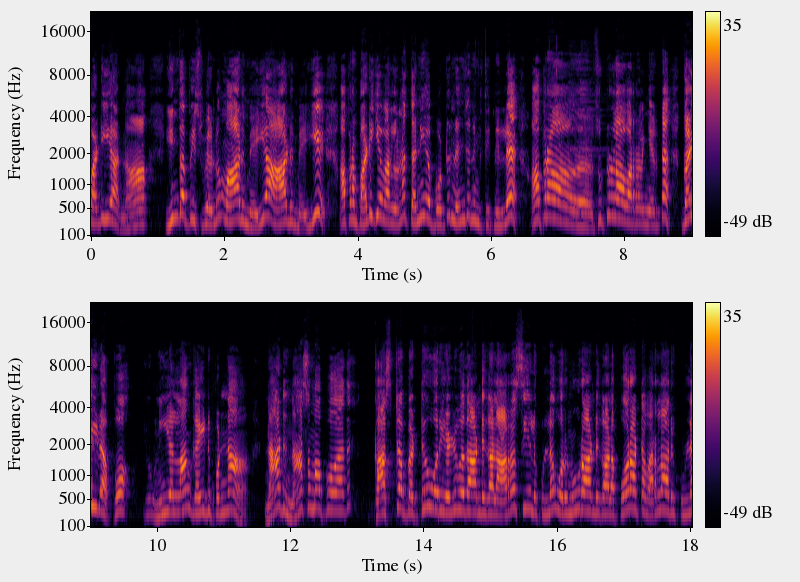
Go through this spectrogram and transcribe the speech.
படியானா இந்த பீஸ் வேணும் மாடு மேயி ஆடு மேயி அப்புறம் படிக்க வரலன்னா தனியை போட்டு நெஞ்ச நிமித்திட்டு நில்லு அப்புறம் சுற்றுலா வர்றவங்க கிட்ட கைடா போ. ஐயோ, நீ எல்லாம் கைடு பண்ணா நாடு நாசமா போகாது. கஷ்டப்பட்டு ஒரு எழுபது ஆண்டு கால அரசியலுக்குள்ள ஒரு நூறாண்டு கால போராட்ட வரலாறுக்குள்ள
